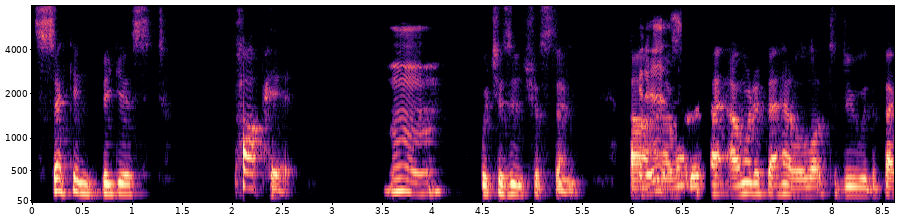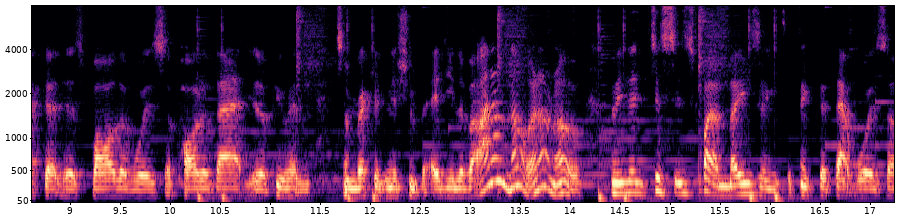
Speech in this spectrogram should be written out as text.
second biggest pop hit, mm. which is interesting. Uh, it is. I wonder, that, I wonder, if that, had a lot to do with the fact that his father was a part of that. You know, people had some recognition for Eddie Levert. I don't know. I don't know. I mean, it just it's quite amazing to think that that was uh,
